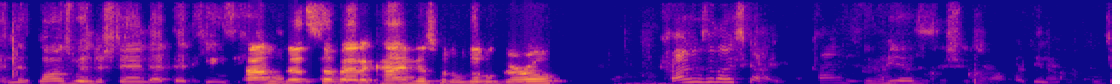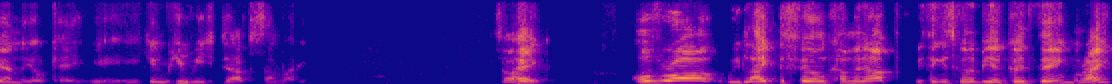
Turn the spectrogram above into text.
And as long as we understand that, that he's Tom does stuff out of kindness with a little girl. Is a nice guy. Kong, you know, he has his issues, you know, but you know, he's generally okay. He, he can he reaches out to somebody. So hey, overall, we like the film coming up. We think it's going to be a good thing, right?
